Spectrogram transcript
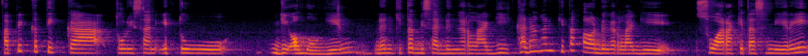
Tapi ketika tulisan itu diomongin dan kita bisa dengar lagi, kadang kan kita kalau dengar lagi suara kita sendiri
